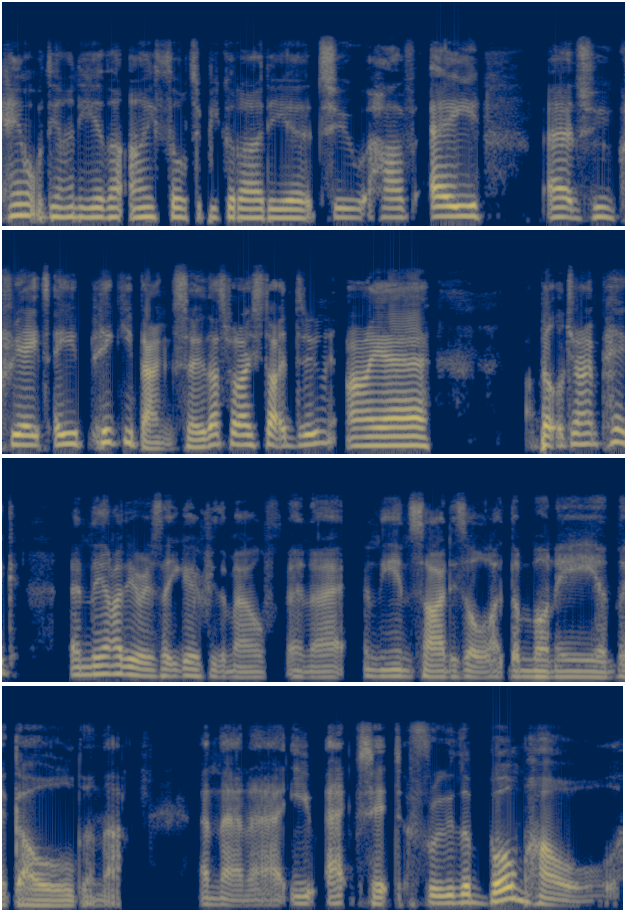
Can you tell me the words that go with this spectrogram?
came up with the idea that I thought it'd be a good idea to have a uh, to create a piggy bank. So that's what I started doing. I uh, built a giant pig. And the idea is that you go through the mouth, and uh, and the inside is all like the money and the gold and that, and then uh, you exit through the bum hole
